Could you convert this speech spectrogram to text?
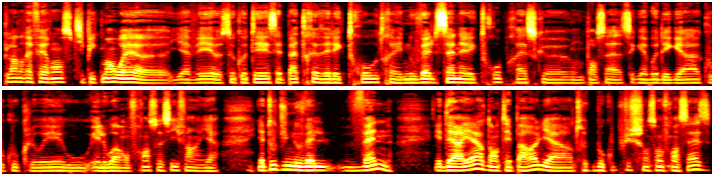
plein de références. Typiquement, ouais, euh, il y avait ce côté, cette patte très électro, très nouvelle scène électro presque. On pense à Sega Bodega, Coucou Chloé ou Eloi en France aussi. Enfin, il y a, y a toute une nouvelle veine. Et derrière, dans tes paroles, il y a un truc beaucoup plus chanson française.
